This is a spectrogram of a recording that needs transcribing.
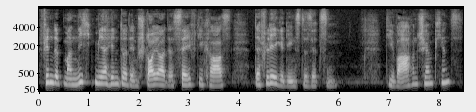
findet man nicht mehr hinter dem Steuer des Safety Cars der Pflegedienste sitzen. Die wahren Champions,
